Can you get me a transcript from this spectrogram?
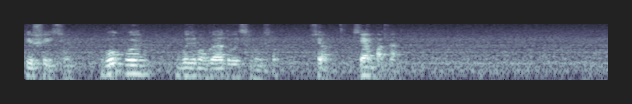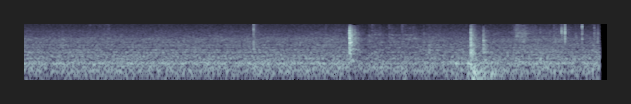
пишите буквы, будем угадывать смысл. Все, всем пока.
